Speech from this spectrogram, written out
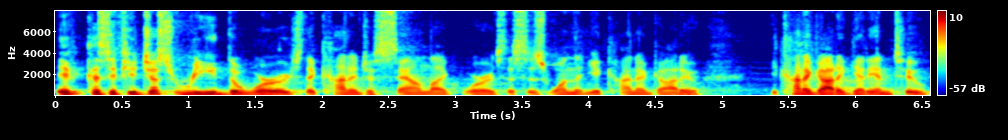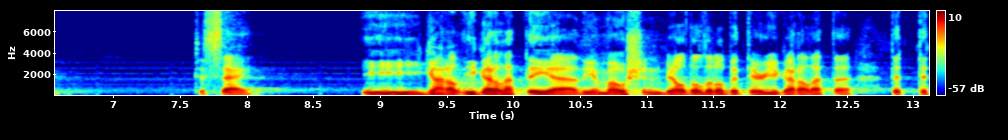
because if, if, you just read the words, they kind of just sound like words. This is one that you kind of got to you kind of got to get into to say. You, gotta, you gotta let the, uh, the emotion build a little bit there. You gotta let the, the, the,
